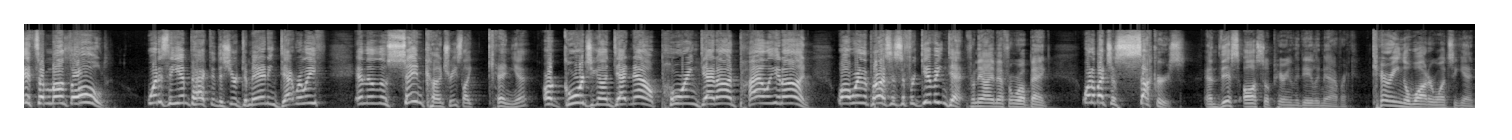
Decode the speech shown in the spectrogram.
It's a month old. What is the impact of this? You're demanding debt relief? And then those same countries like Kenya are gorging on debt now, pouring debt on, piling it on, while we're in the process of forgiving debt from the IMF and World Bank. What a bunch of suckers. And this also appearing in the Daily Maverick carrying the water once again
